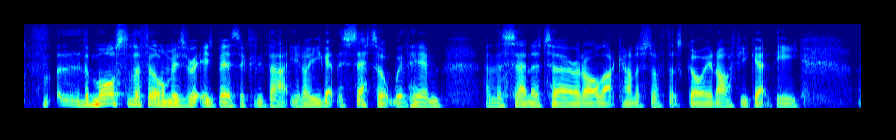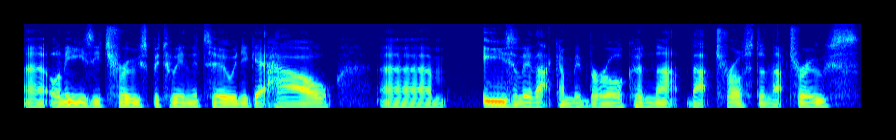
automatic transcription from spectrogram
f- the most of the film is is basically that. You know, you get the setup with him and the senator and all that kind of stuff that's going off. You get the uh, uneasy truce between the two, and you get how um, easily that can be broken that that trust and that truce.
